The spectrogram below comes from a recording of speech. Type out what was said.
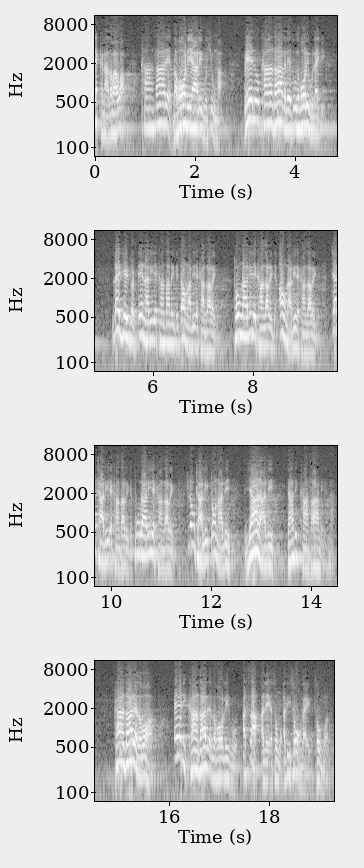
လက္ခဏာသဘာဝခံစားတဲ့သဘောတရားလေးကိုရှုမှဘယ်လိုခံစားတယ်လဲသူသဘောလေးကိုလိုက်ကြည့် လိုက်ကြည့်တော့တင်းနာလေးလည်းခံစားလိုက်တယ်တောင်းနာလေးလည်းခံစားလိုက်ထုံနာလေးလည်းခံစားလိုက်တယ်အောင့်နာလေးလည်းခံစားလိုက်တယ်ကြက်ထာလေးလည်းခံစားလိုက်တယ်ပူတာလေးလည်းခံစားလိုက်တယ်လှုပ်တာလေးတွန်းတာလေးရတာလေးဒါလေးခံစားနေလားခံစားတဲ့သဘောကအဲ့ဒီခံစားတဲ့သဘောလေးကိုအစအလေအဆုံးအတိဆုံးလိုက်ဆုံးသွားတယ်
